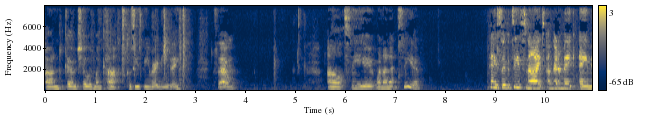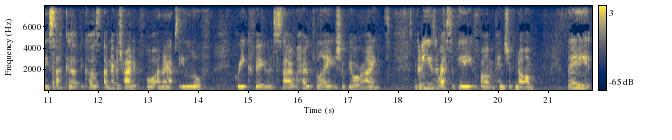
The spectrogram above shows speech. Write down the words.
and go chill with my cat because he's been very needy. So I'll see you when I next see you. Hey, so for tea tonight, I'm going to make a moussaka because I've never tried it before and I absolutely love Greek food, so hopefully it should be all right. I'm going to use a recipe from Pinch of Nom. They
